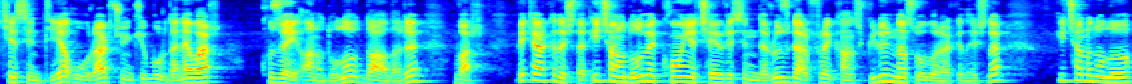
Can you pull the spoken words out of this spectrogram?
kesintiye uğrar. Çünkü burada ne var? Kuzey Anadolu dağları var. Peki arkadaşlar İç Anadolu ve Konya çevresinde rüzgar frekans gülü nasıl olur arkadaşlar? İç Anadolu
